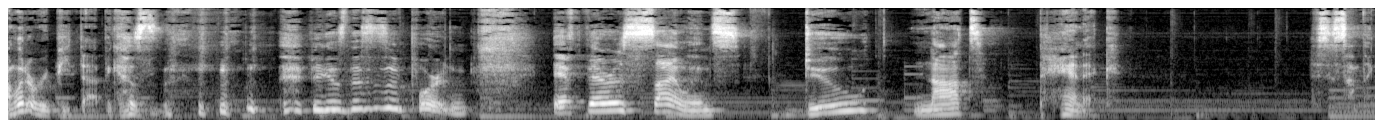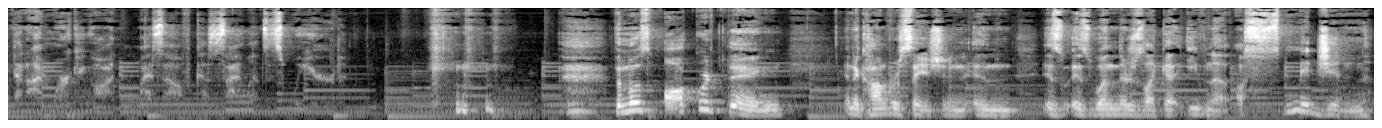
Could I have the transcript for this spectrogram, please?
I'm going to repeat that because because this is important. If there is silence, do not panic. This is something that I'm working on myself because silence is weird. the most awkward thing in a conversation in, is, is when there's like a, even a, a smidgen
